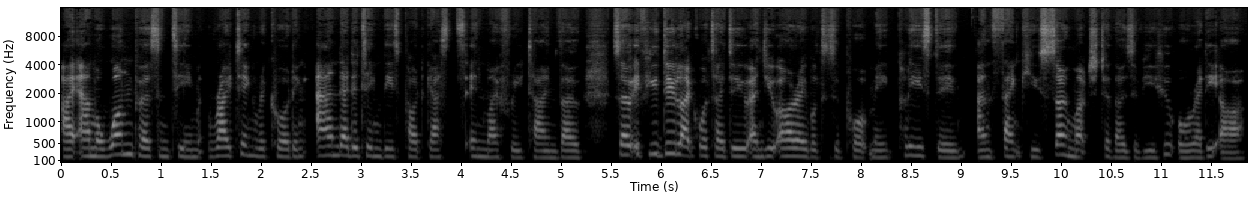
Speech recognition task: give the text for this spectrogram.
I am a one person team writing, recording, and editing these podcasts in my free time, though. So if you do like what I do and you are able to support me, please do. And thank you so much to those of you who already are.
